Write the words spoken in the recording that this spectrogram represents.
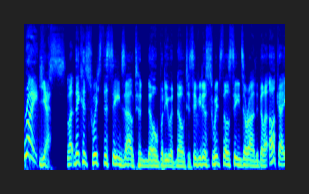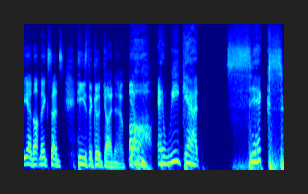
Right. Yes. Like they could switch the scenes out and nobody would notice. If you just switch those scenes around, they'd be like, okay, yeah, that makes sense. He's the good guy now. Yeah. Oh, and we get six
